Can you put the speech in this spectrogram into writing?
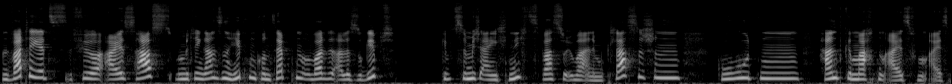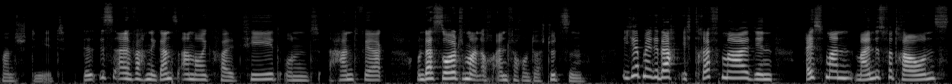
Und was du jetzt für Eis hast, mit den ganzen hippen Konzepten und was es alles so gibt, gibt es für mich eigentlich nichts, was so über einem klassischen, guten, handgemachten Eis vom Eismann steht. Das ist einfach eine ganz andere Qualität und Handwerk und das sollte man auch einfach unterstützen. Ich habe mir gedacht, ich treffe mal den Eismann meines Vertrauens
